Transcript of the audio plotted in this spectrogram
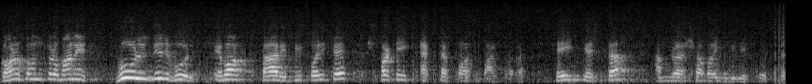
গণতন্ত্র মানে ভুল, নির্ভুল এবং তার বিপরীতে সঠিক একটা পথ বার করা। সেই চেষ্টা আমরা সবাই মিলে করছি।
